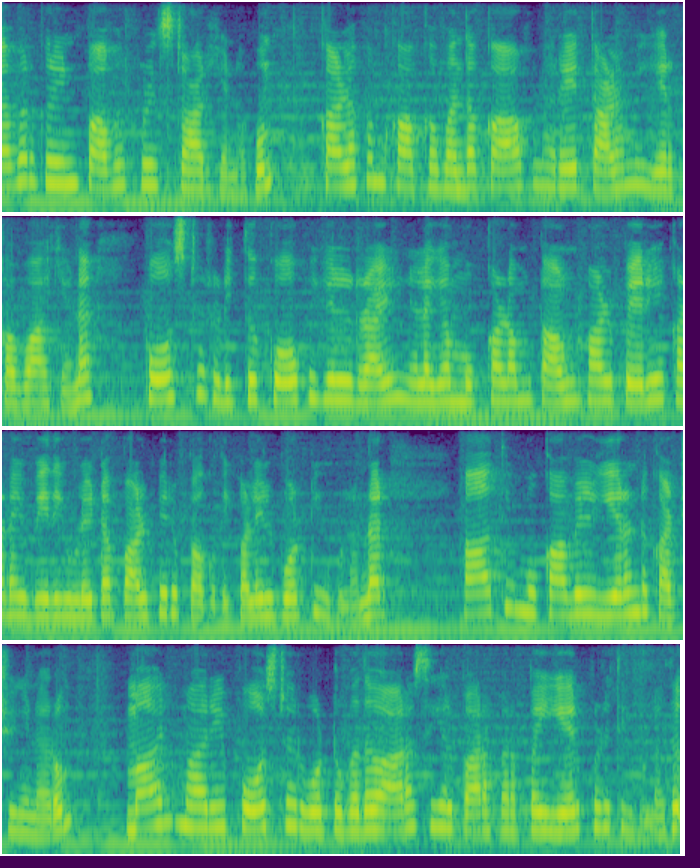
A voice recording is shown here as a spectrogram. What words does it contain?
evergreen powerful star எனவும் கழகம் காக்க வந்த காவலரே தலைமை ஏற்கவா என போஸ்டர் அடித்து கோவையில் ரயில் நிலையம் முக்கடம் டவுன்ஹால் பெரிய கடை வீதி உள்ளிட்ட பல்வேறு பகுதிகளில் ஒட்டியுள்ளனர். அதிமுகவில் இரண்டு கட்சியினரும் மாறி மாறி போஸ்டர் ஓட்டுவது அரசியல் பரபரப்பை ஏற்படுத்தியுள்ளது.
